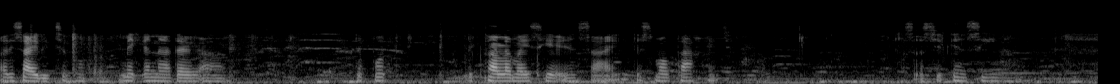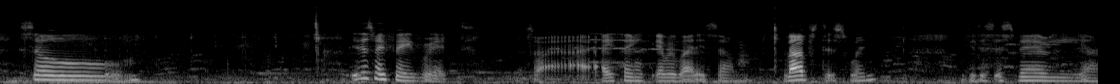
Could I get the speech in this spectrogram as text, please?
I decided to make another uh, to put the calamays here inside the small package. So as you can see now. So this is my favorite. So I, I think everybody's um loves this one this is very uh,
